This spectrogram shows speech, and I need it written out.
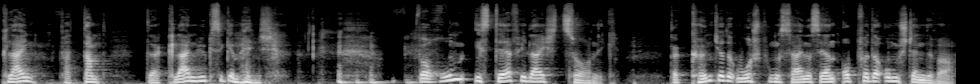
klein, verdammt, der kleinwüchsige Mensch. Warum ist der vielleicht zornig? Da könnte ja der Ursprung sein, dass er ein Opfer der Umstände war.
